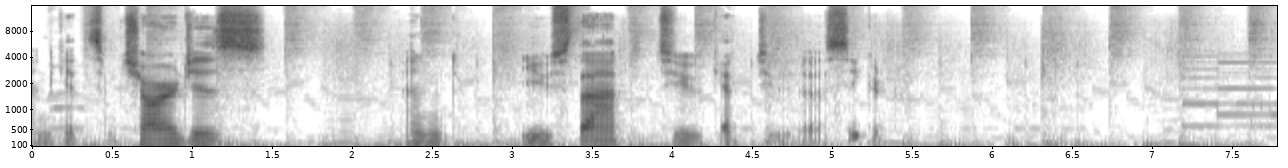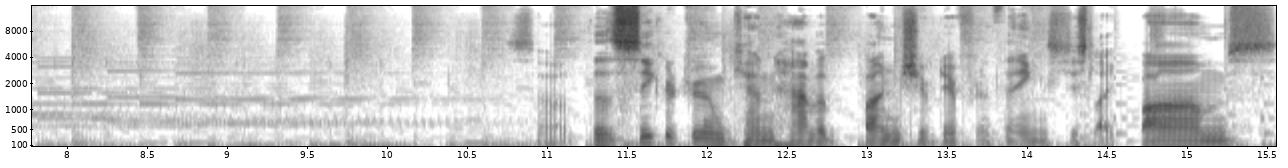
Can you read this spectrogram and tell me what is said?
And get some charges. And use that to get to the secret room. So the secret room can have a bunch of different things, just like bombs.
